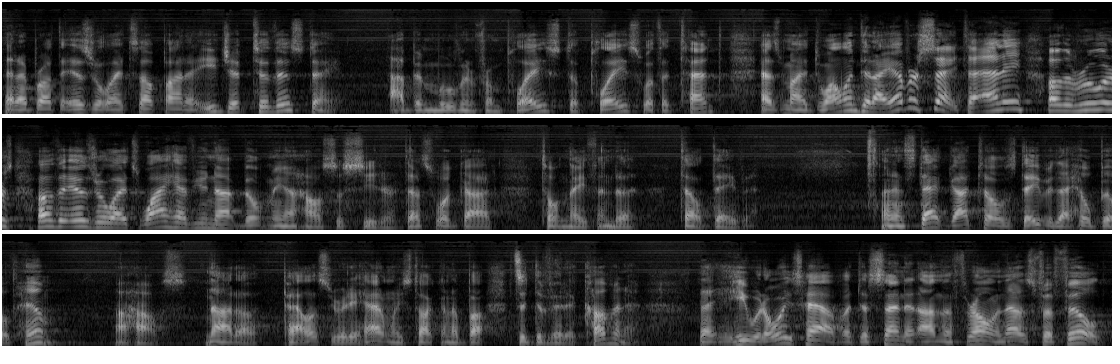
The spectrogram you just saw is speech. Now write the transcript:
that I brought the Israelites up out of Egypt to this day. I've been moving from place to place with a tent as my dwelling. Did I ever say to any of the rulers of the Israelites, Why have you not built me a house of cedar? That's what God told Nathan to tell David. And instead, God tells David that he'll build him a house, not a palace. He already had when he's talking about it's a Davidic covenant that he would always have a descendant on the throne, and that was fulfilled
